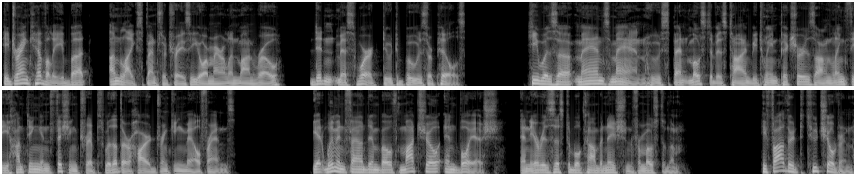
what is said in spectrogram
He drank heavily, but, unlike Spencer Tracy or Marilyn Monroe, didn't miss work due to booze or pills. He was a man's man who spent most of his time between pictures on lengthy hunting and fishing trips with other hard drinking male friends. Yet women found him both macho and boyish, an irresistible combination for most of them. He fathered two children,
